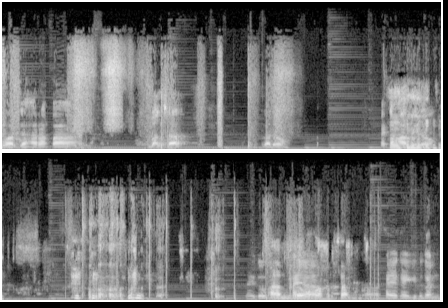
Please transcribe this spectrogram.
keluarga harapan Bangsa. enggak dong PKHB dong nah itu kan kayak kayak kayak gitu kan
